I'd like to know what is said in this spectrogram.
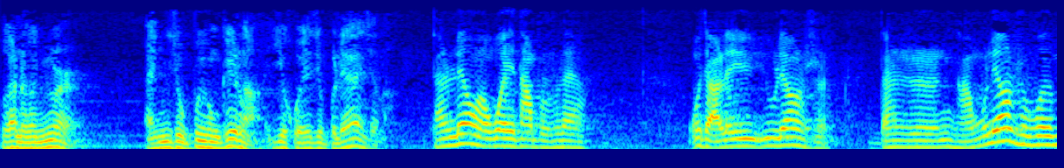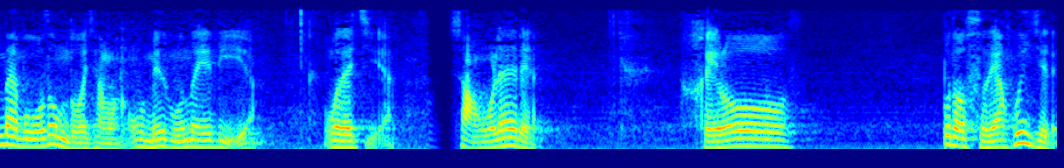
俺这个女儿，哎，你就不用给了，以后也就不联系了。但是两万我也拿不出来啊，我家里有粮食，但是你看我粮食我卖不过这么多钱嘛，我没种那些地，我得借。上午来的，黑了不到四点回去的，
